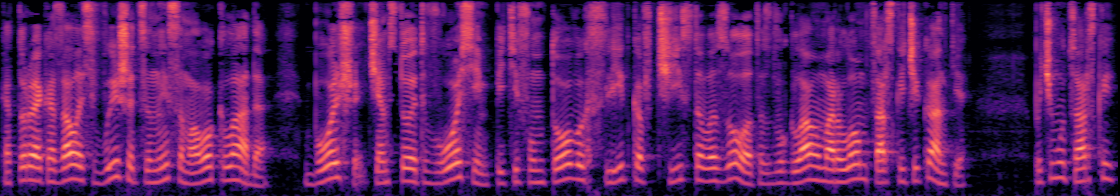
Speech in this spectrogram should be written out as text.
которая оказалась выше цены самого клада. Больше, чем стоит 8 пятифунтовых слитков чистого золота с двухглавым орлом царской чеканки. Почему царской?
